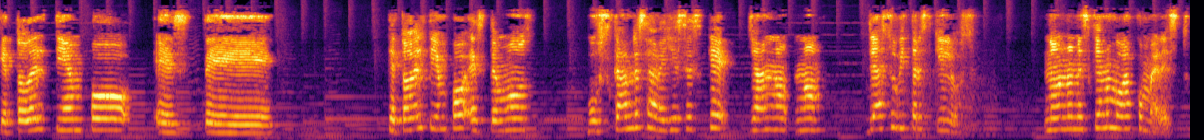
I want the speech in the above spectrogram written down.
que todo el tiempo, este, que todo el tiempo estemos buscando esa belleza, es que ya no, no, ya subí tres kilos. No, no, es que ya no me voy a comer esto.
